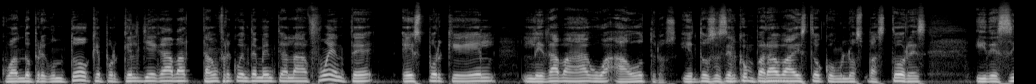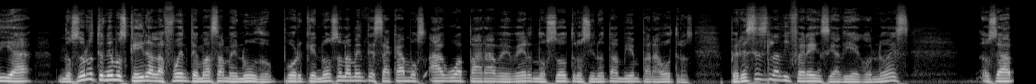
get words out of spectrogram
Cuando preguntó que por qué él llegaba tan frecuentemente a la fuente, es porque él le daba agua a otros. Y entonces él comparaba esto con los pastores y decía, nosotros tenemos que ir a la fuente más a menudo porque no solamente sacamos agua para beber nosotros, sino también para otros. Pero esa es la diferencia, Diego, no es, o sea,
